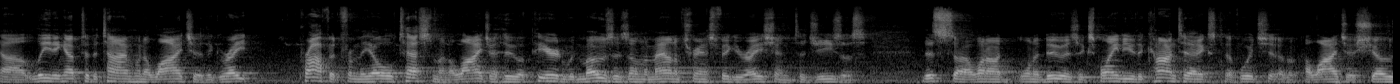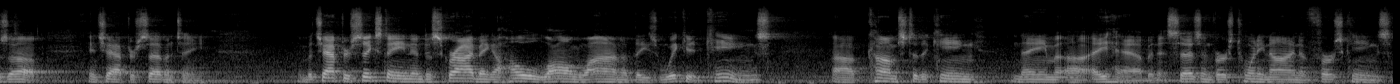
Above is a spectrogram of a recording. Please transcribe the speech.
uh, leading up to the time when Elijah, the great prophet from the Old Testament, Elijah, who appeared with Moses on the Mount of Transfiguration to Jesus, this, uh, what I want to do is explain to you the context of which uh, Elijah shows up in chapter 17. But chapter 16, in describing a whole long line of these wicked kings, uh, comes to the king named uh, Ahab. And it says in verse 29 of 1 Kings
